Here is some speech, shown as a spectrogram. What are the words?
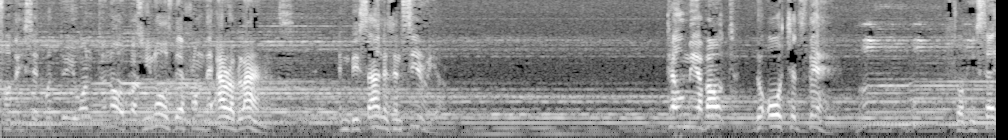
So they said, What do you want to know? Because he knows they're from the Arab lands. And Bisan is in Syria. Tell me about the orchards there. So he said,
